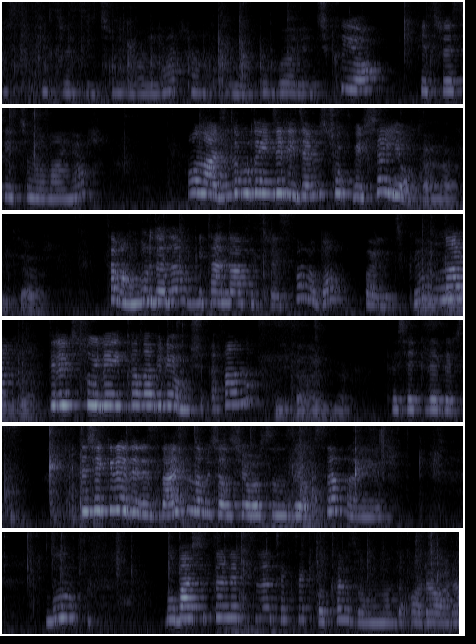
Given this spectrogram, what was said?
Burası filtresi için olan yer. Ha, tamam. Bu böyle çıkıyor. Filtresi için olan yer. Onun haricinde burada inceleyeceğimiz çok bir şey yok. Bir tane daha filtre var. Tamam burada da bir tane daha filtresi var. O da böyle çıkıyor. Bunlar direkt suyla yıkanabiliyormuş. Efendim? Yıkanabiliyor. Teşekkür ederiz. Teşekkür ederiz. Dyson'da mı çalışıyorsunuz yoksa? Hayır. Bu bu başlıkların hepsine tek tek bakarız olmadı ara ara.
